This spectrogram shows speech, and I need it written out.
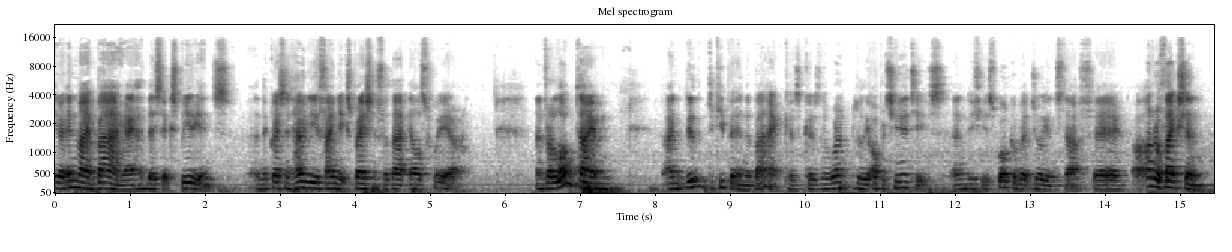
you know, in my bag, I had this experience. And the question is, how do you find expression for that elsewhere? And for a long time, Did to keep it in the bag because there weren't really opportunities. And if you spoke about Julian stuff, uh, on reflection,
